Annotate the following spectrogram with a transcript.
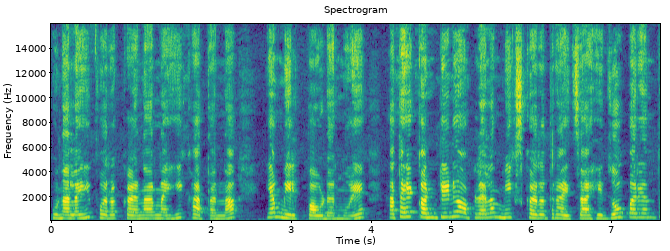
कुणालाही फरक कळणार नाही खाताना या मिल्क पावडरमुळे. आता हे कंटिन्यू आपल्याला मिक्स करत राहायचं आहे. जोपर्यंत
